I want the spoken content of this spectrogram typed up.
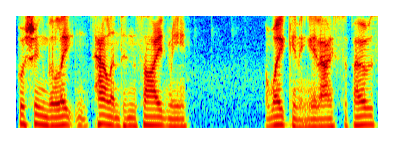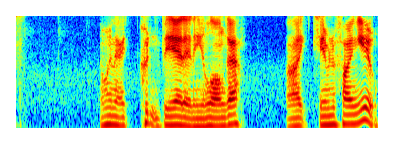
pushing the latent talent inside me, awakening it, I suppose. And when I couldn't bear it any longer, I came to find you.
